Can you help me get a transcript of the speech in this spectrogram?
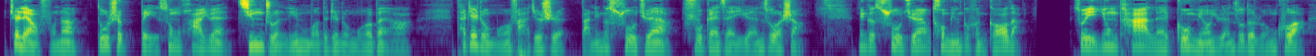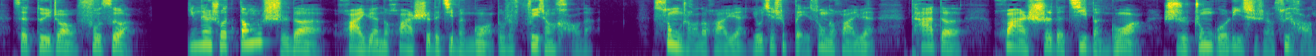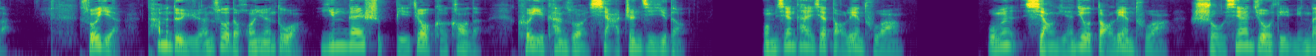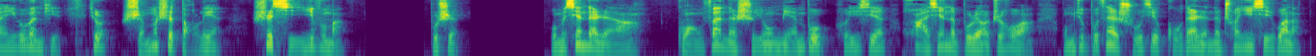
这两幅呢，都是北宋画院精准临摹的这种摹本啊。它这种摹法就是把那个素绢啊覆盖在原作上，那个素绢透明度很高的，所以用它来勾描原作的轮廓啊，再对照复色，应该说当时的画院的画师的基本功都是非常好的。宋朝的画院，尤其是北宋的画院，它的画师的基本功啊，是中国历史上最好的，所以啊。他们对原作的还原度应该是比较可靠的，可以看作下真迹一等。我们先看一些导练图啊。我们想研究导练图啊，首先就得明白一个问题，就是什么是导练？是洗衣服吗？不是。我们现代人啊，广泛的使用棉布和一些化纤的布料之后啊，我们就不再熟悉古代人的穿衣习惯了。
